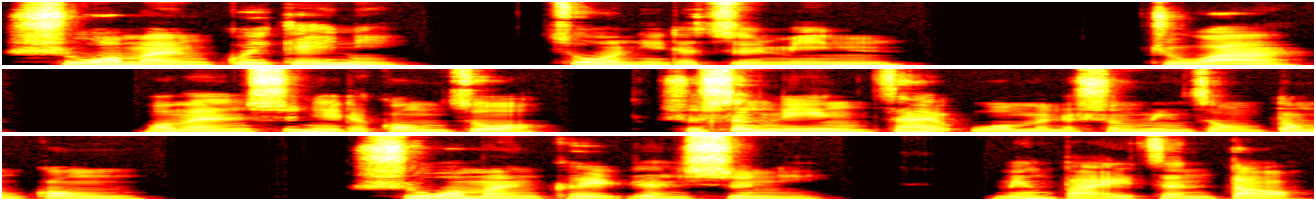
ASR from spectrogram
使我们归给你，做你的子民。主啊，我们是你的工作，是圣灵在我们的生命中动工，使我们可以认识你，明白真道、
